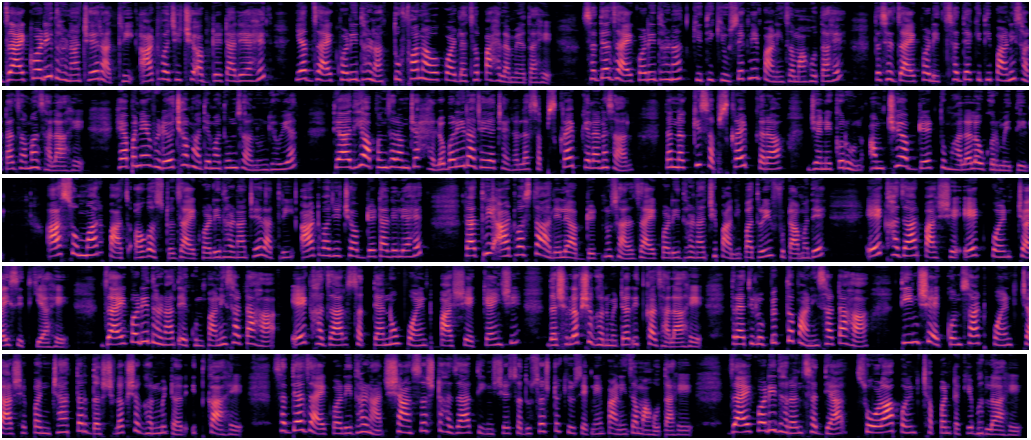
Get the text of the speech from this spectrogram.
जायकवाडी धरणाचे रात्री आठ वाजेचे अपडेट आले आहेत. यात जायकवाडी धरणात तुफान आवक वाढल्याचं पाहायला मिळत आहे. सध्या जायकवाडी धरणात किती क्युसेकने पाणी जमा होत आहे? तसेच जायकवाडीत सध्या किती पाणी साठा जमा झाला आहे? हे आपण या व्हिडिओच्या माध्यमातून जाणून घेऊयात. त्याआधी आपण जर आमच्या हॅलो बळीराजा या चॅनलला सबस्क्राईब केला नसाल तर नक्की सबस्क्राईब करा जेणेकरून आमचे अपडेट तुम्हाला लवकर मिळतील. आज सोमवार पाच ऑगस्ट जायकवाडी धरणाचे रात्री आठ वाजेचे अपडेट आलेले आहेत. रात्री आठ वाजता आलेल्या अपडेटनुसार जायकवाडी धरणाची पाणी पातळी फुटामध्ये एक हजार पाचशे एक पॉईंट चाळीस इतकी आहे. जायकवाडी धरणात एकूण पाणीसाठा हा एक हजार सत्त्याण्णव पॉईंट पाचशे एक्क्याऐंशी दशलक्ष घनमीटर इतका झाला आहे. तर यातील उपयुक्त पाणीसाठा हा तीनशे एकोणसाठ पॉईंट चारशे पंच्याहत्तर दशलक्ष घनमीटर इतका आहे. सध्या जायकवाडी धरणात शहासष्ट हजार तीनशे सदुसष्ट क्युसेकने पाणी जमा होत आहे. जायकवाडी धरण सध्या सोळा पॉईंट छप्पन टक्के भरलं आहे.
